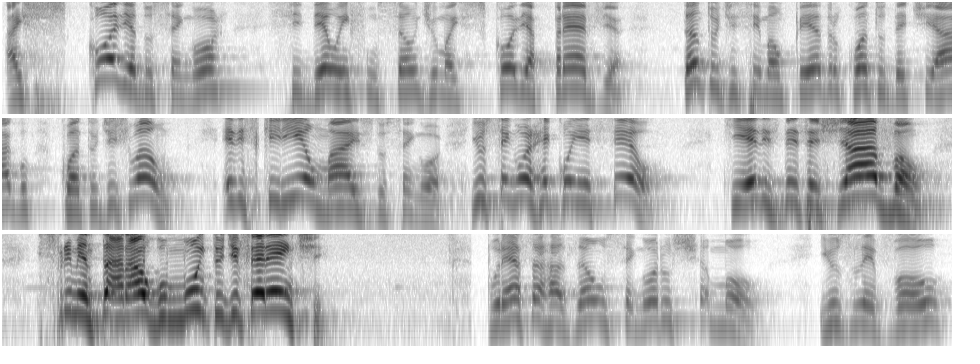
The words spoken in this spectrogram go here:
a escolha do Senhor se deu em função de uma escolha prévia, tanto de Simão Pedro, quanto de Tiago, quanto de João. Eles queriam mais do Senhor. E o Senhor reconheceu que eles desejavam experimentar algo muito diferente. Por essa razão, o Senhor os chamou e os levou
